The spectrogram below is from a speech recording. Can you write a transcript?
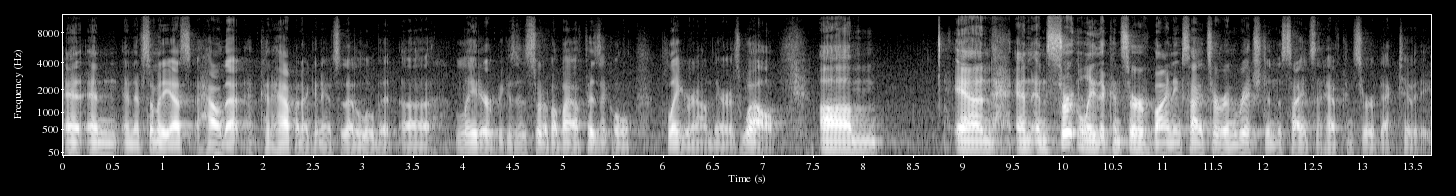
And, and, and if somebody asks how that could happen, I can answer that a little bit uh, later because it's sort of a biophysical playground there as well. Um, and, and, and certainly the conserved binding sites are enriched in the sites that have conserved activity.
